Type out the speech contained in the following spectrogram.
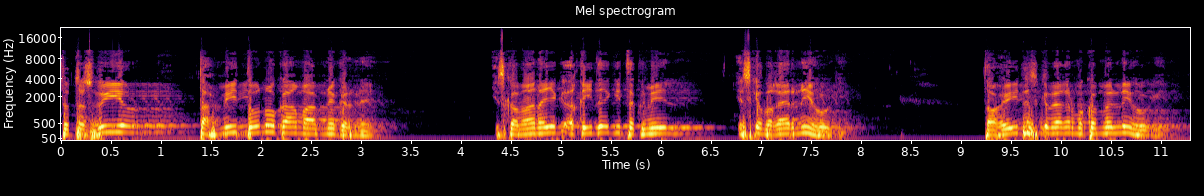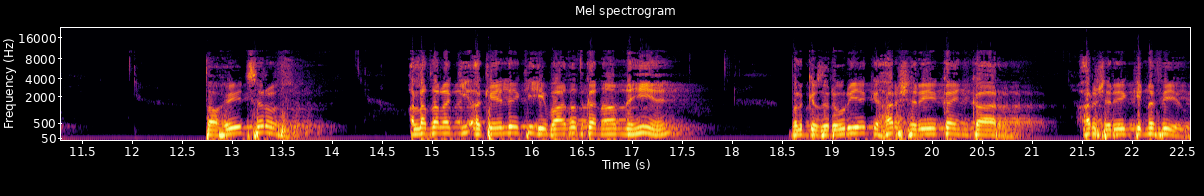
تو تصویر اور تحمید دونوں کام آپ نے کرنے۔ اس کا معنی یہ کہ عقیدے کی تکمیل اس کے بغیر نہیں ہوگی۔ توحید اس کے بغیر مکمل نہیں ہوگی۔ توحید صرف اللہ تعالیٰ کی اکیلے کی عبادت کا نام نہیں ہے، بلکہ ضروری ہے کہ ہر شریک کا انکار، ہر شریک کی نفی ہو۔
